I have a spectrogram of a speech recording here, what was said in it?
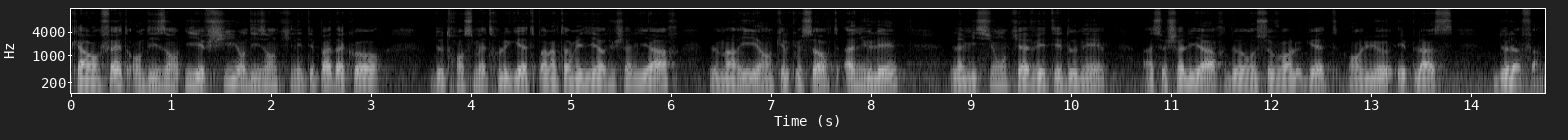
car en fait, en disant IFC, en disant qu'il n'était pas d'accord de transmettre le guet par l'intermédiaire du chaliar, le mari a en quelque sorte annulé la mission qui avait été donnée à ce chaliar de recevoir le guet en lieu et place de la femme.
